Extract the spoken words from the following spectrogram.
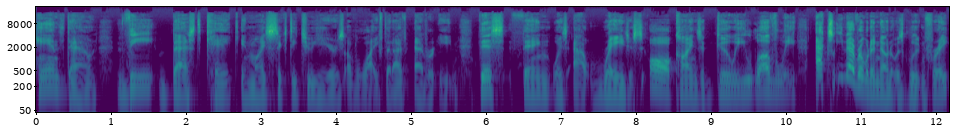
hands down the best cake in my 62 years of life that i've ever eaten. This thing was outrageous. All kinds of gooey lovely excellent you never would have known it was gluten-free.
